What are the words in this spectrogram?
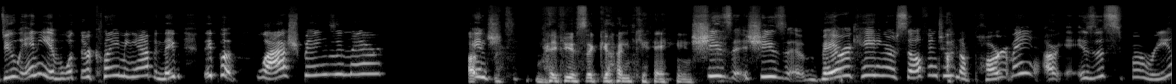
do any of what they're claiming happened. They they put flashbangs in there, Uh, and maybe it's a gun game. she's she's barricading herself into an apartment. Are, is this for real?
